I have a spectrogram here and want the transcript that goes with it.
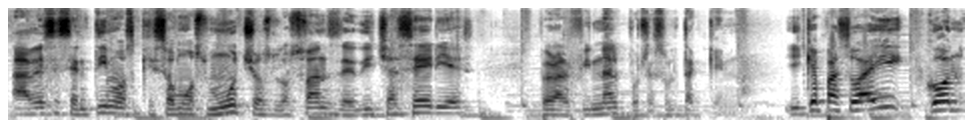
a veces sentimos que somos muchos los fans de dichas series, pero al final pues resulta que no. ¿Y qué pasó ahí con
